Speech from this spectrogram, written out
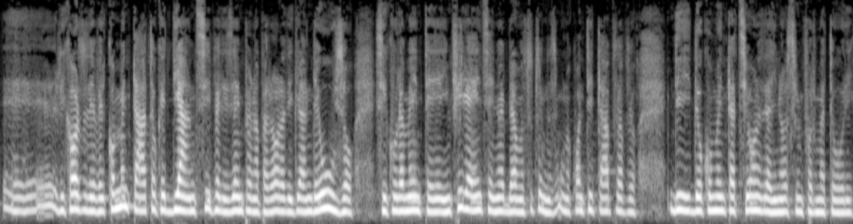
eh, ricordo di aver commentato che Dianzi, per esempio, è una parola di grande uso sicuramente in Firenze, noi abbiamo tutta una, una quantità proprio di documentazione dai nostri informatori.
